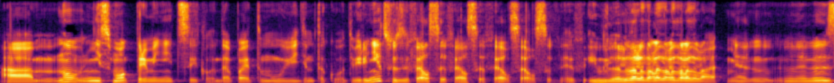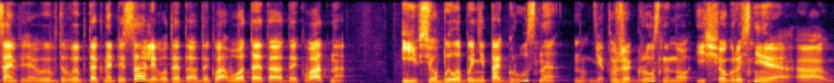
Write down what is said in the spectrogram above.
а, ну, не смог применить циклы, да, поэтому мы видим такую вот вереницу из if else, if else, if else, else, if, сами понимаете, вы, вы бы так написали, сказали, вот это, адекват, вот это адекватно, и все было бы не так грустно, ну нет, уже грустно, но еще грустнее. А,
